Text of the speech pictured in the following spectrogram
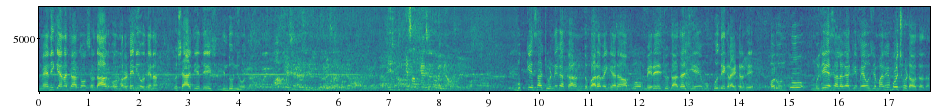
मैं नहीं कहना चाहता हूँ सरदार और मराठे नहीं होते ना तो शायद ये देश हिंदू नहीं होता। आप कैसे जुड़ेंगे इस बुक के साथ? इस बुक के साथ कैसे जुड़ेंगे आप? बुक के साथ जुड़ने का कारण दोबारा मैं कह रहा हूँ आपको मेरे जो दादाजी हैं वो खुद एक राइटर थे और उनको मुझे ऐसा लगा कि मैं उस ज़माने में बहुत छोटा होता था।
